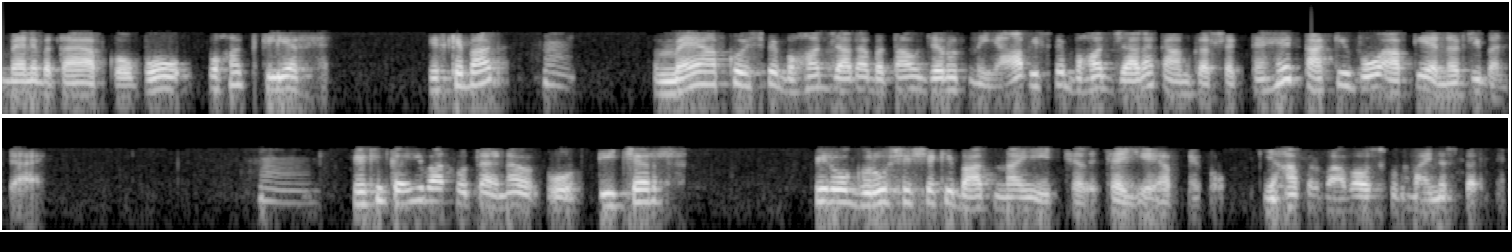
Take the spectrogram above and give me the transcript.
मैंने बताया आपको वो बहुत क्लियर है इसके बाद हम्म। मैं आपको इस पे बहुत ज़्यादा बताऊँ ज़रूरत नहीं आप इस पे बहुत ज़्यादा काम कर सकते हैं ताकि वो आपकी एनर्जी बन जाए। क्योंकि कई बार होता है ना वो टीचर फिर वो गुरु शिष्य की बात नहीं चाहिए अपने को। यहाँ पर बाबा उसको माइनस करते हैं।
